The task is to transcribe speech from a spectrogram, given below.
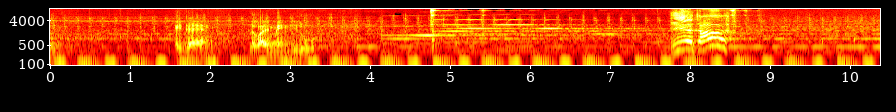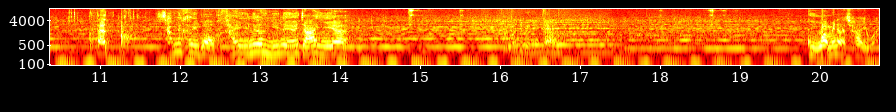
น ไอ้แดงแล้วก็ไอ้เม้งที่รู้เฮียจ้าแต่ฉันไม่เคยบอกใครเรื่องนี้เลยนะจ้าเฮีย กูว่าไม่น่าใช่ว่ะ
